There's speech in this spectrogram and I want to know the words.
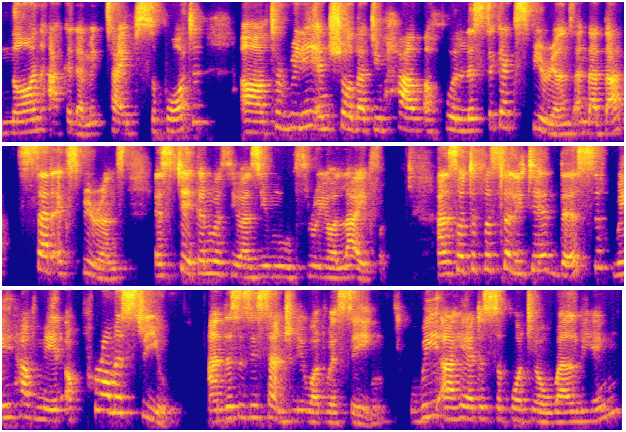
non-academic type support uh, to really ensure that you have a holistic experience and that that said experience is taken with you as you move through your life. And so to facilitate this, we have made a promise to you and this is essentially what we're saying. We are here to support your well being,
